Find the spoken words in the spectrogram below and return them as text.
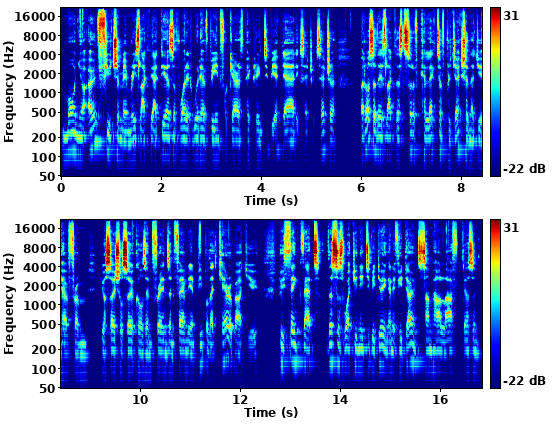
mourn your own future memories, like the ideas of what it would have been for Gareth Pickering to be a dad, etc., etc., but also there's like this sort of collective projection that you have from your social circles and friends and family and people that care about you who think that this is what you need to be doing and if you don't somehow life doesn't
